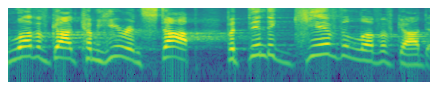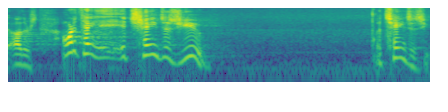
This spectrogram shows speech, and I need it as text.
love of God come here and stop, but then to give the love of God to others. I want to tell you, it changes you. It changes you.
